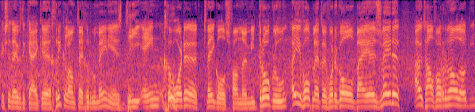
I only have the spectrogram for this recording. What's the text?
Ik zit even te kijken. Griekenland tegen Roemenië is 3-1 geworden. Oeh. Twee goals van Mitroglou. Even opletten voor de goal bij Zweden. Uithaal van Ronaldo. Die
